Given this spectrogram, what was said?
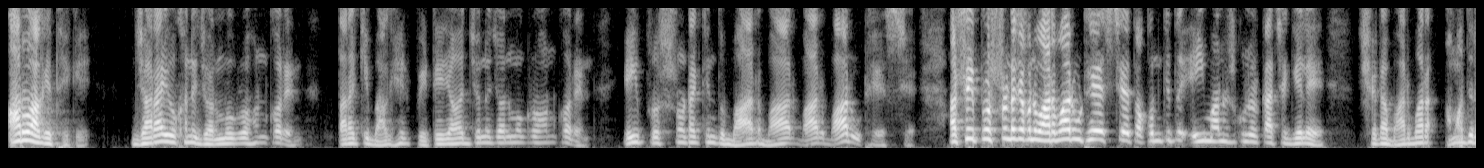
আরও আগে থেকে। যারাই ওখানে জন্মগ্রহণ করেন, তারা কি বাঘের পেটে যাওয়ার জন্য জন্মগ্রহণ করেন? এই প্রশ্নটা কিন্তু বারবার বারবার উঠে এসছে। আর সেই প্রশ্নটা যখন বারবার উঠে এসছে, তখন কিন্তু এই মানুষগুলোর কাছে গেলে সেটা বারবার আমাদের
